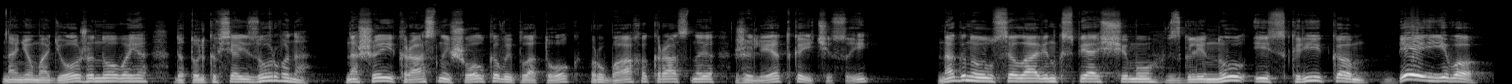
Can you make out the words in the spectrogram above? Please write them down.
На нем одежа новая, да только вся изорвана. На шее красный шелковый платок, рубаха красная, жилетка и часы. Нагнулся Лавин к спящему, взглянул и с криком «Бей его!»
